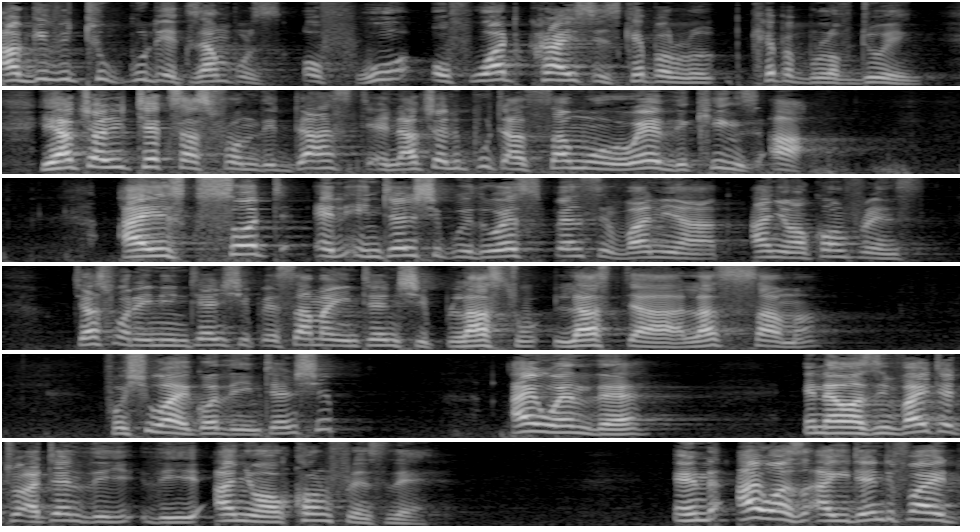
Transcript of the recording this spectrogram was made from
I'll give you two good examples of, who, of what Christ is capable, capable of doing. He actually takes us from the dust and actually put us somewhere where the kings are. I sought an internship with West Pennsylvania annual conference just for an internship, a summer internship last, last, uh, last summer. For sure, I got the internship. I went there and I was invited to attend the, the annual conference there. And I was identified,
